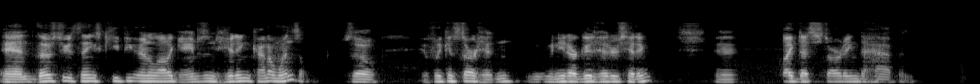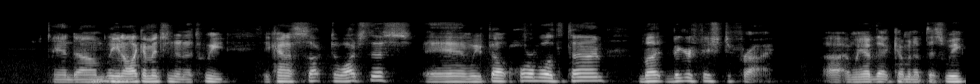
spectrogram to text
And those two things keep you in a lot of games, and hitting kind of wins them. So if we can start hitting, we need our good hitters hitting, and like that's starting to happen. And um, you know, like I mentioned in a tweet, it kind of sucked to watch this, and we felt horrible at the time, but bigger fish to fry. Uh, and we have that coming up this week.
